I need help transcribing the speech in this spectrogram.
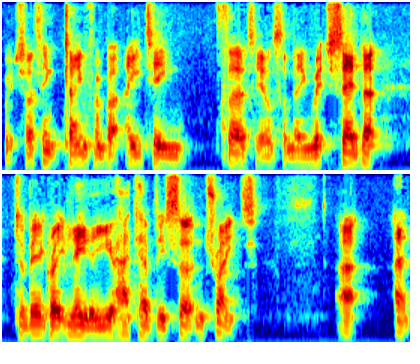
which I think came from about 1830 or something, which said that to be a great leader, you had to have these certain traits. Uh, and,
